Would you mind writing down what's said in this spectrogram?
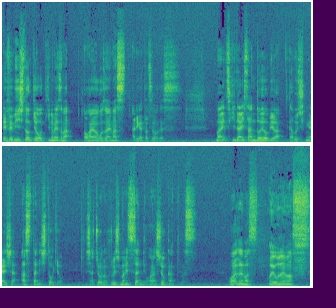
FM 西東京をお聞きの皆様おはようございます有賀達郎です毎月第3土曜日は株式会社アスタ西東京社長の古島律さんにお話を伺っています。おはようございます、おはようございます。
